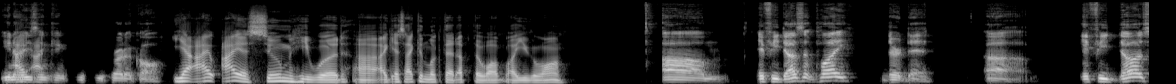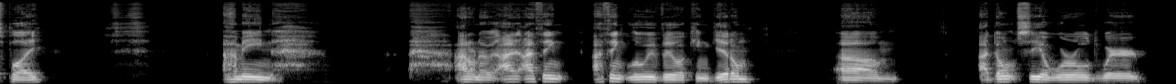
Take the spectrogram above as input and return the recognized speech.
You know, I- he's I- in concussion protocol. Yeah, I, I assume he would. Uh, I guess I can look that up though while, while you go on. Um, if he doesn't play, they're dead. Uh, if he does play, I mean, I don't know. I, I think I think Louisville can get him. Um, I don't see a world where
